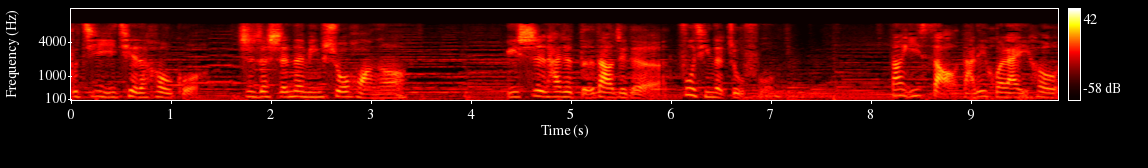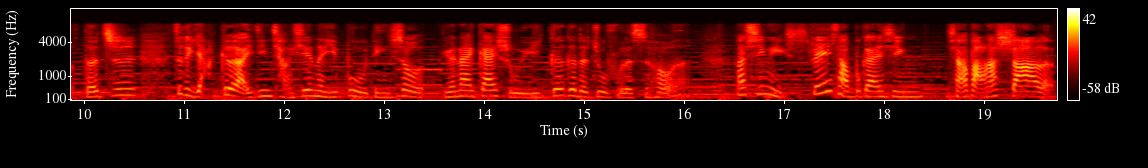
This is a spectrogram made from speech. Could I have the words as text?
不计一切的后果，指着神的名说谎哦。于是他就得到这个父亲的祝福。当以扫打猎回来以后，得知这个雅各啊已经抢先了一步领受原来该属于哥哥的祝福的时候呢，他心里非常不甘心，想要把他杀了。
